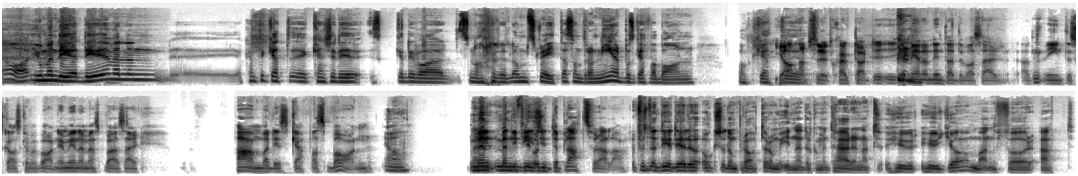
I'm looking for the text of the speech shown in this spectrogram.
Ja, jo men det, det är väl en... Jag kan tycka att eh, kanske det ska det vara snarare de straighta som drar ner på att skaffa barn. Och att, Ja, eh, absolut. Självklart. Jag menade inte att det var så här, att vi inte ska skaffa barn. Jag menar mest bara så här, fan vad det skaffas barn. Ja. Men, Men- det, men det finns och- ju inte plats för alla. Fast det är det också de pratar om i den här dokumentären, att hur, hur gör man för att...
